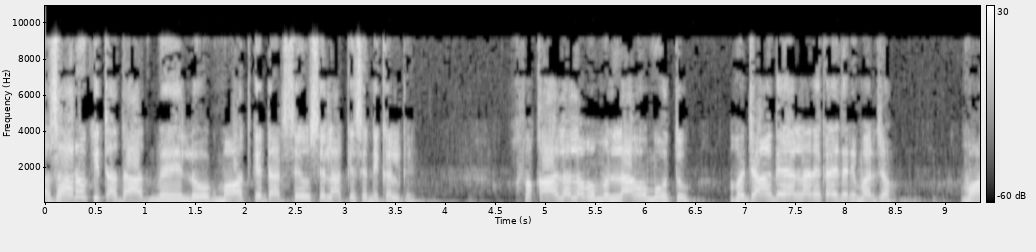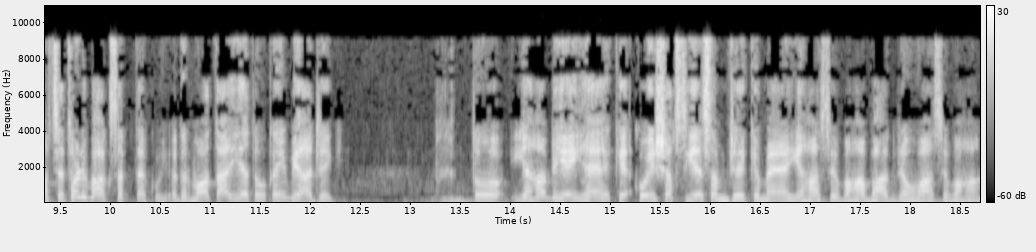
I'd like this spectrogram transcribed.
ہزاروں کی تعداد میں لوگ موت کے ڈر سے اس علاقے سے نکل گئے۔ فقال الحم اللہ منہ جہاں گئے اللہ نے کہا، ادھر ہی مر جاؤ۔ موت سے تھوڑی بھاگ سکتا ہے کوئی۔ اگر موت آئی ہے تو وہ کہیں بھی آ جائے گی۔ تو یہاں بھی یہی ہے کہ کوئی شخص یہ سمجھے کہ میں یہاں سے وہاں بھاگ جاؤں، وہاں سے وہاں۔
